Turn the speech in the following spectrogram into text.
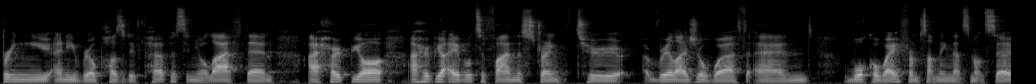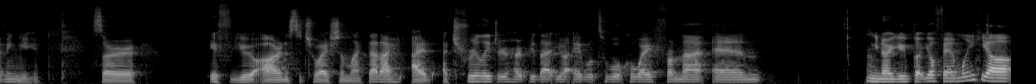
bringing you any real positive purpose in your life then i hope you're i hope you're able to find the strength to realize your worth and walk away from something that's not serving you. So if you are in a situation like that i i, I truly do hope you that you're able to walk away from that and you know, you've got your family here,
